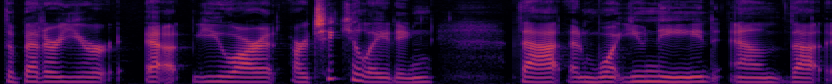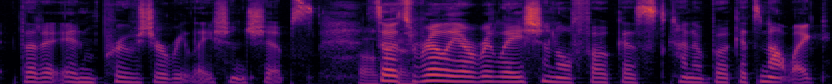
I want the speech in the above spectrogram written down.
the better you're at, you are at articulating that and what you need and that that it improves your relationships. So it's really a relational focused kind of book. It's not like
